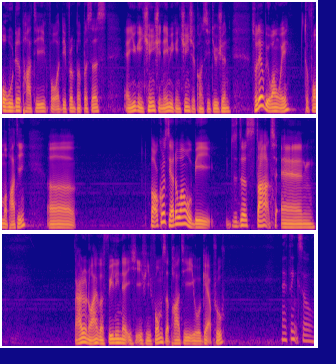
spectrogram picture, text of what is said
older party for different purposes, and you can change the name, you can change the constitution. So that will be one way to form a party. Uh, but of course the other one will be just start and I don't know. I have a feeling that if, if he forms a party, it will get approved. I think so.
